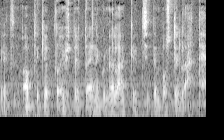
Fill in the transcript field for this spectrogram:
että apteekki ottaa yhteyttä ennen kuin ne lääkkeet sitten postiin lähtee.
